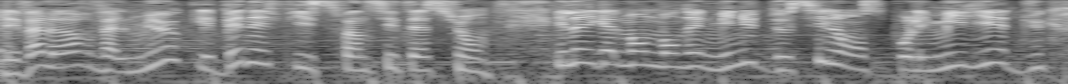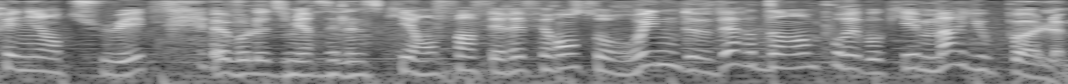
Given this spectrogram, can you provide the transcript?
Les valeurs valent mieux que les bénéfices. Fin de citation. Il a également demandé une minute de silence pour les milliers d'Ukrainiens tués. Volodymyr Zelensky a enfin fait référence aux ruines de Verdun pour évoquer Mariupol.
